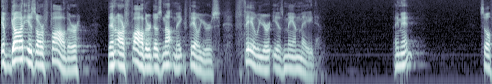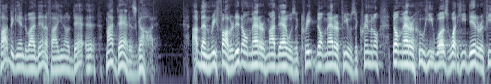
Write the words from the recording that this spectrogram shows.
If God is our Father, then our Father does not make failures. Failure is man made. Amen? So if I begin to identify, you know, dad, uh, my dad is God. I've been refathered. It don't matter if my dad was a creep. Don't matter if he was a criminal. Don't matter who he was, what he did, or if, he,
